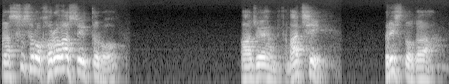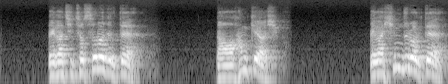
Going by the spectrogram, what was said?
그가 스스로 걸어갈 수 있도록 봐줘야 합니다. 마치 그리스도가 내가 지쳐 쓰러질 때 나와 함께 하시고 내가 힘들을 때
